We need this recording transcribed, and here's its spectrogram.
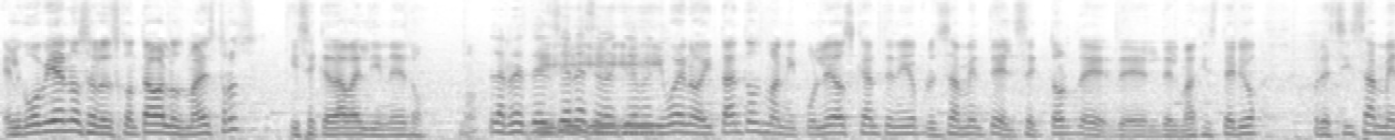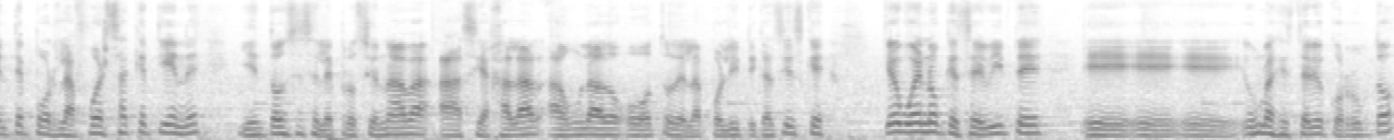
El gobierno se lo descontaba a los maestros y se quedaba el dinero. ¿no? Las retenciones, Y- y- y- bueno, y tantos manipuleos que han tenido precisamente el sector de- de- del magisterio precisamente por la fuerza que tiene y entonces se le presionaba hacia jalar a un lado u otro de la política. Así es que qué bueno que se evite eh, eh, eh, un magisterio corrupto,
